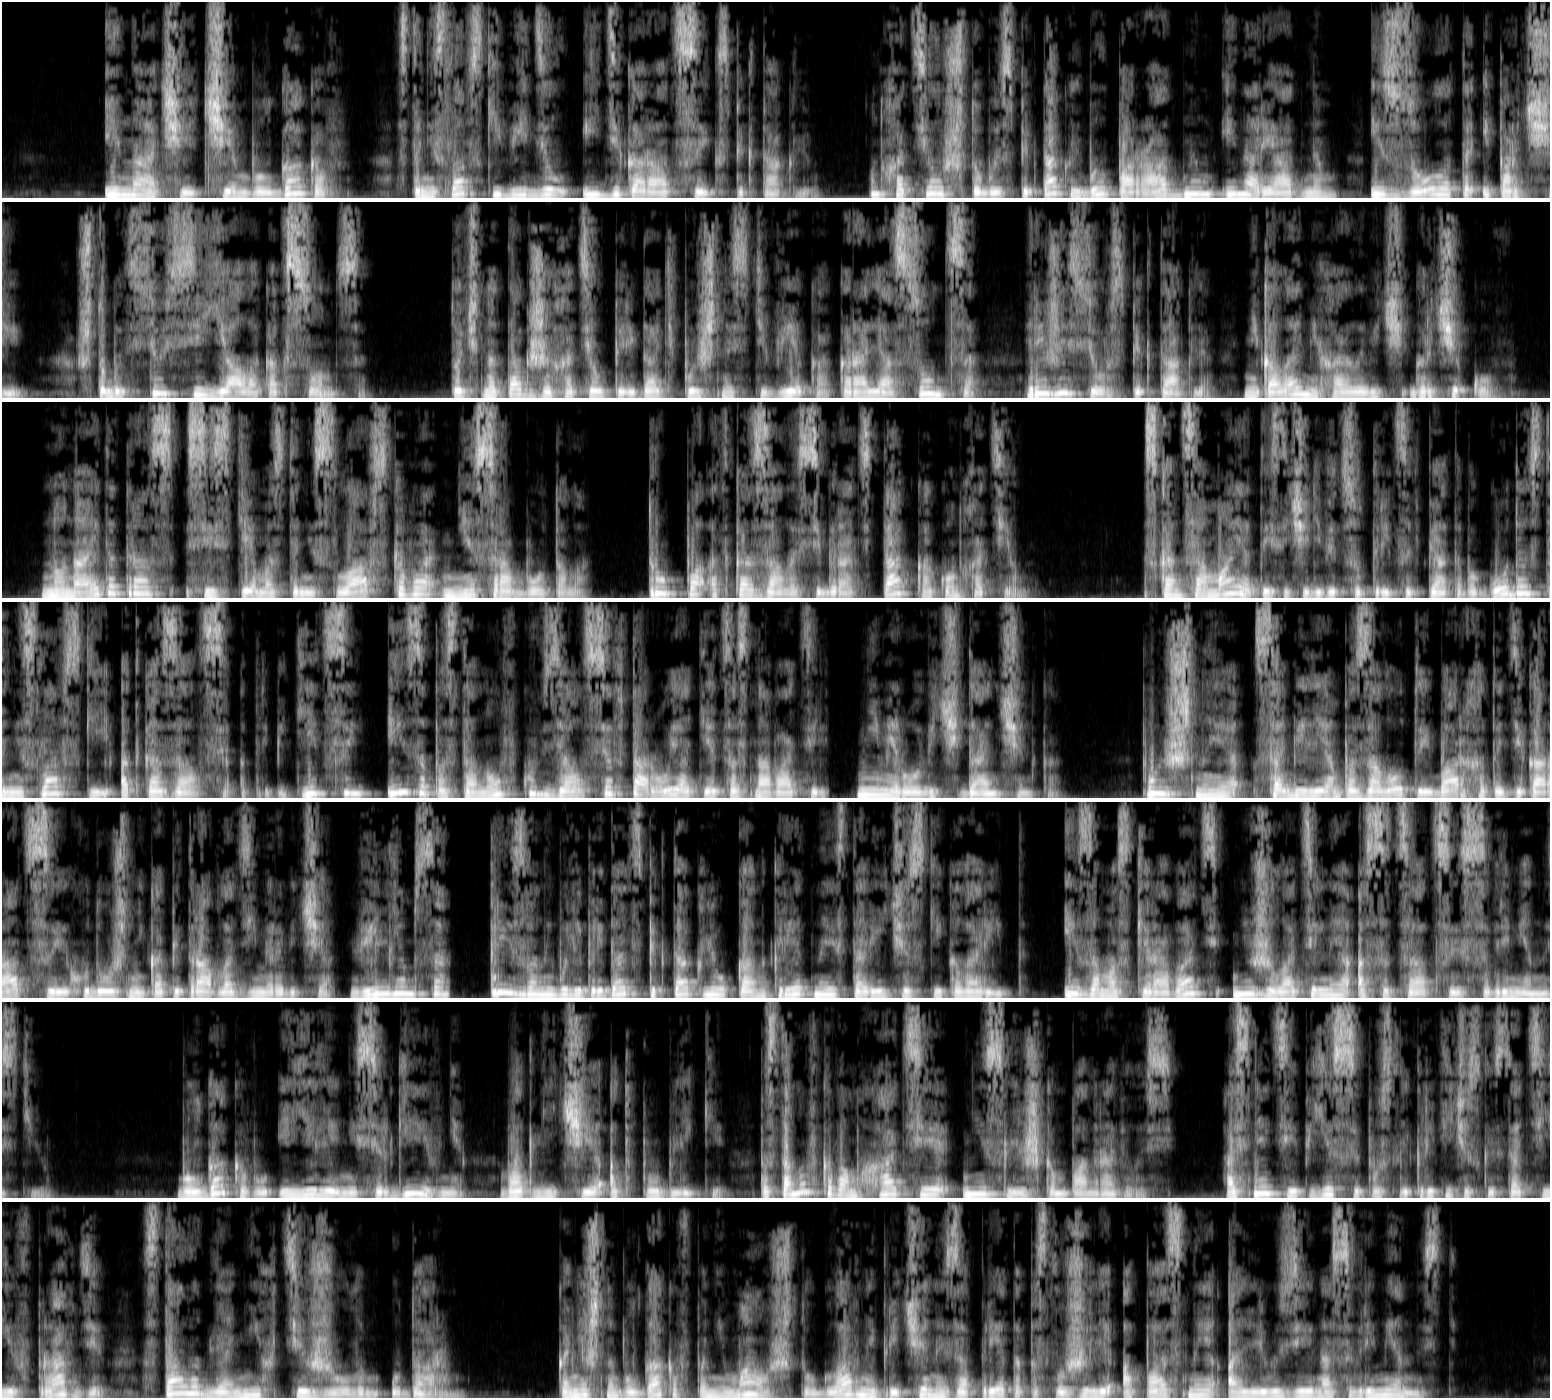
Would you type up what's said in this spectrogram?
Иначе, чем Булгаков, Станиславский видел и декорации к спектаклю. Он хотел, чтобы спектакль был парадным и нарядным, из золота и парчи, чтобы все сияло, как солнце. точно так же хотел передать пышности века короля солнца режиссер спектакля Николай Михайлович Горчаков. Но на этот раз система Станиславского не сработала. Труппа отказалась играть так, как он хотел. С конца мая 1935 года Станиславский отказался от репетиций и за постановку взялся второй отец-основатель Немирович Данченко. Пышные с обилием позолоты и бархата декорации художника Петра Владимировича Вильямса призваны были придать спектаклю конкретный исторический колорит и замаскировать нежелательные ассоциации с современностью. Булгакову и Елене Сергеевне – в отличие от публики, постановка в Амхате не слишком понравилась, а снятие пьесы после критической статьи в «Правде» стало для них тяжелым ударом. Конечно, Булгаков понимал, что главной причиной запрета послужили опасные аллюзии на современность.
